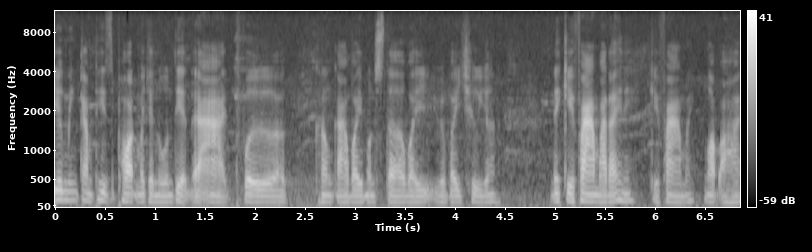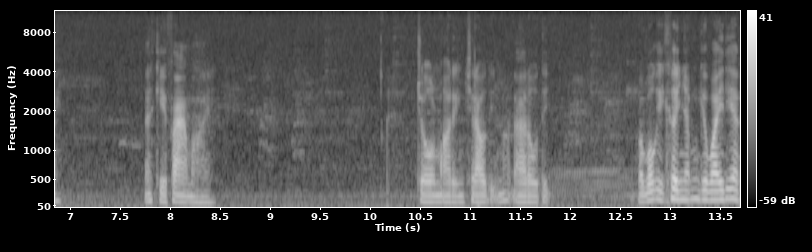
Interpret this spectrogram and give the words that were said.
យើងមានកម្មវិធី support មួយចំនួនទៀតដែលអាចធ្វើ ក្នុងការវាយ monster វាយវាយឈឺអញ្ចឹងនេះគេ farm បាត់ហើយនេះគេ farm ហើយងាប់អស់ហើយណាគេ farm អស់ហើយចូលមករៀងច្រៅតិចមកដើររោតិចបើមកគេឃើញខ្ញុំគេវាយទៀត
